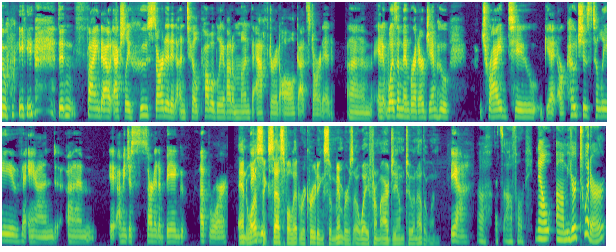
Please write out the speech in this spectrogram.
we didn't find out actually who started it until probably about a month after it all got started. Um, and it was a member at our gym who tried to get our coaches to leave and um, it, i mean just started a big uproar. And was they, successful at recruiting some members away from our gym to another one. Yeah. Oh that's awful. Now um, your twitter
